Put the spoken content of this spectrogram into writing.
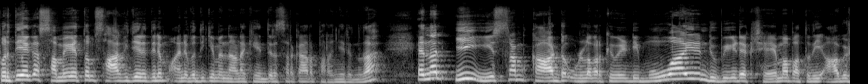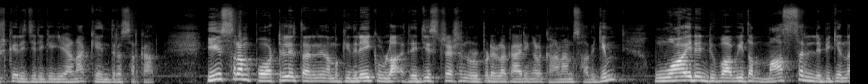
പ്രത്യേക സമയത്തും സാഹചര്യത്തിലും അനുവദിക്കുമെന്നാണ് കേന്ദ്ര സർക്കാർ പറഞ്ഞിരുന്നത്. എന്നാൽ ഈ ഈശ്രം ശ്രം കാർഡ് ഉള്ളവർക്ക് വേണ്ടി മൂവായിരം രൂപയുടെ ക്ഷേമ പദ്ധതി ആവിഷ്കരിച്ചിരിക്കുകയാണ് കേന്ദ്ര സർക്കാർ. ഈശ്രം ശ്രം പോർട്ടലിൽ തന്നെ നമുക്ക് ഇതിലേക്കുള്ള രജിസ്ട്രേഷൻ ഉൾപ്പെടെയുള്ള കാര്യങ്ങൾ കാണാൻ സാധിക്കും. മൂവായിരം രൂപ വീതം മാസം ലഭിക്കുന്ന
